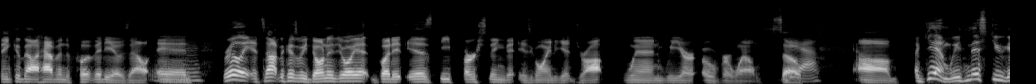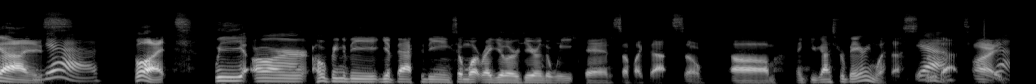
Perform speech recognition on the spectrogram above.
think about having to put videos out. And Mhm. really, it's not because we don't enjoy it, but it is the first thing that is going to get dropped when we are overwhelmed. So, yeah. um, again, we've missed you guys Yeah. but we are hoping to be get back to being somewhat regular during the week and stuff like that. So um, thank you guys for bearing with us Yeah. through that. All right, Yeah.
